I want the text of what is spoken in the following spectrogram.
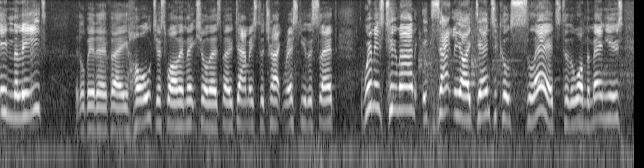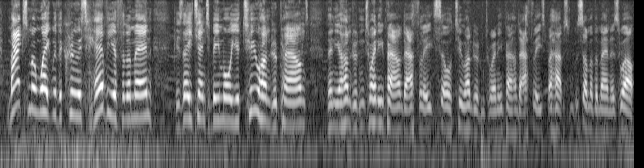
in the lead. Little bit of a hold just while they make sure there's no damage to the track, rescue the sled. Women's two-man, exactly identical sleds to the one the men use. Maximum weight with the crew is heavier for the men, because they tend to be more your 200 pound than your 120 pound athletes or 220 pound athletes, perhaps some of the men as well.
